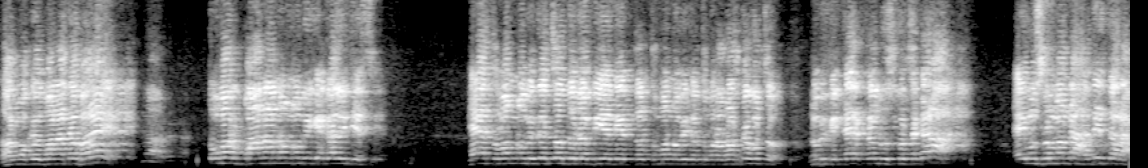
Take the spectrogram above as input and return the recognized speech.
ধর্ম কেউ বানাতে পারে? তোমার বানানো নবীকে গালি দিয়েছে। হ্যাঁ তোমার নবীকে চোদ্দটা বিয়ে দিয়ে তো তোমার নবীকে তোমরা নষ্ট করছ। নবীকে ক্যারেক্টার লুজ করছে কারা? এই মুসলমানরা হাদিস দ্বারা।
